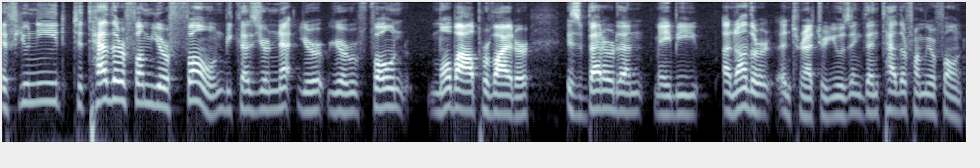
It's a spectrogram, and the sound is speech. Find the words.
If you need to tether from your phone because your net your your phone mobile provider is better than maybe another internet you're using, then tether from your phone.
